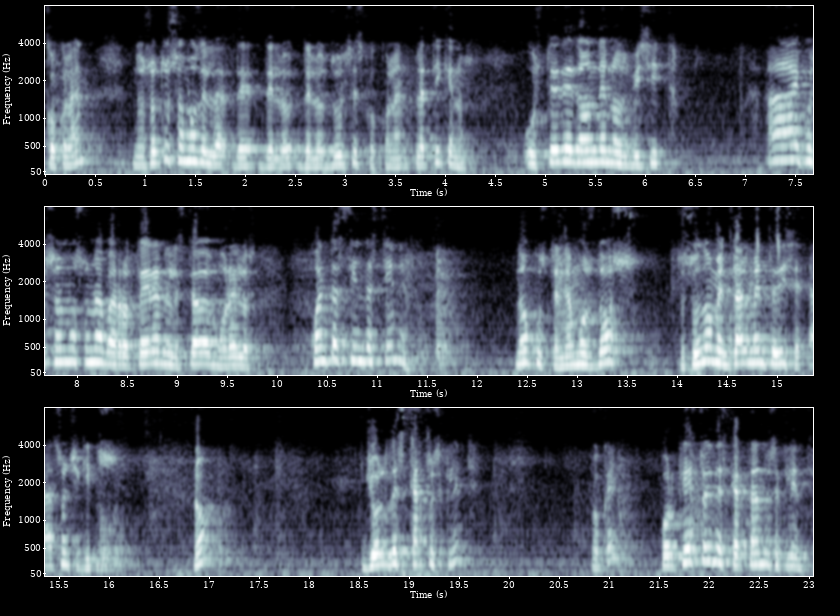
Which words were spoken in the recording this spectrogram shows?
Cocolán. Nosotros somos de, de, los dulces Cocolán. Platíquenos. ¿Usted de dónde nos visita? Ay, pues somos una barrotera en el estado de Morelos. ¿Cuántas tiendas tienen? No, pues tenemos dos. Entonces uno mentalmente dice, ah, son chiquitos. ¿No? Yo descarto ese cliente. ¿Ok? ¿Por qué estoy descartando ese cliente?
